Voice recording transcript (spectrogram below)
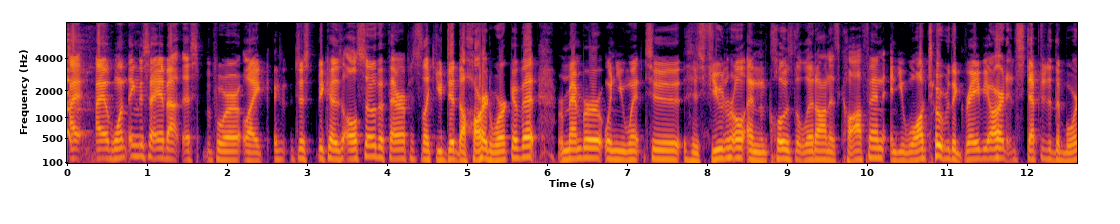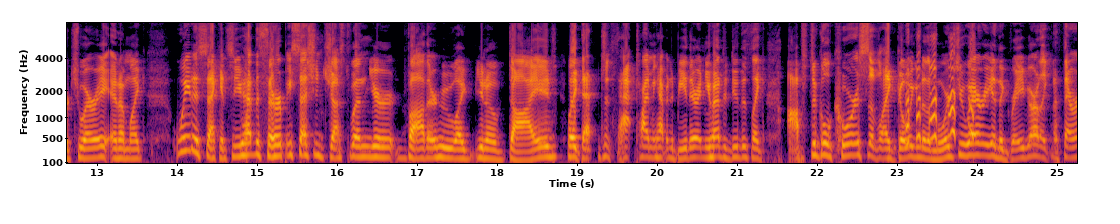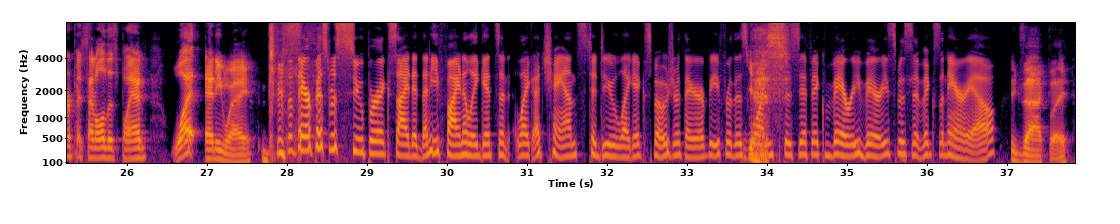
I, I have one thing to say about this before, like, just because also the therapist, like, you did the hard work of it. Remember when you went to his funeral and closed the lid on his coffin and you walked over the graveyard and stepped into the mortuary? And I'm like, wait a second. So you had the therapy session just when your father, who, like, you know, died? Like, that just that timing happened to be there and you had to do this, like, obstacle course of, like, going into the mortuary and the graveyard? Like, the therapist had all this planned. What? Anyway. the therapist was super excited that he finally gets an, like a chance to do like exposure therapy for this one specific very very specific scenario exactly.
